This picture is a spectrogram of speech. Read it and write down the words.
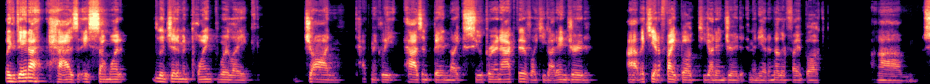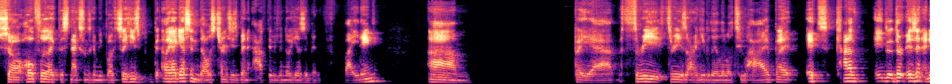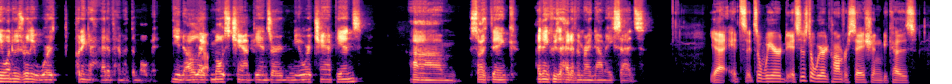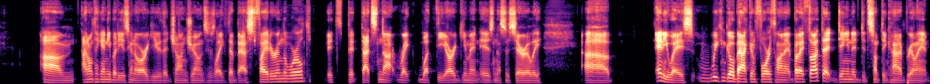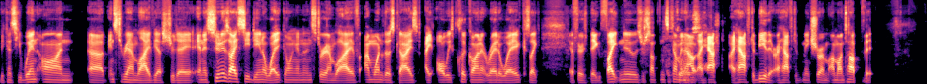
like Dana has a somewhat legitimate point where like Jon technically hasn't been like super inactive. Like he got injured. Uh, like he had a fight booked, he got injured, and then he had another fight booked. Um, so hopefully, like this next one's gonna be booked. So he's like, I guess in those terms, he's been active, even though he hasn't been fighting. Um, but yeah, three three is arguably a little too high, but it's kind of it, there isn't anyone who's really worth putting ahead of him at the moment. You know, like yeah. most champions are newer champions. Um, so I think I think who's ahead of him right now makes sense. Yeah, it's it's a weird it's just a weird conversation because um I don't think anybody is going to argue that Jon Jones is like the best fighter in the world. It's but that's not right what the argument is necessarily. Uh anyways, we can go back and forth on it, but I thought that Dana did something kind of brilliant because he went on uh, Instagram Live yesterday, and as soon as I see Dana White going on Instagram Live, I'm one of those guys. I always click on it right away because, like, if there's big fight news or something's of coming course. out, I have to, I have to be there. I have to make sure I'm, I'm on top of it.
